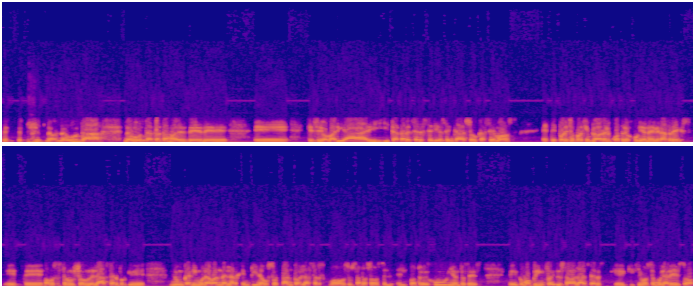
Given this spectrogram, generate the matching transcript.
no, nos gusta, nos gusta, tratamos de, de, de, eh, qué sé yo, variar y, y tratar de ser serios en cada show que hacemos. Este, por eso, por ejemplo, ahora el 4 de junio en el Gran Rex este, vamos a hacer un show de láser porque nunca ninguna banda en la Argentina usó tantos láseres como vamos a usar nosotros el, el 4 de junio. Entonces, eh, como Pink Floyd usaba láseres, que quisimos emular eso,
